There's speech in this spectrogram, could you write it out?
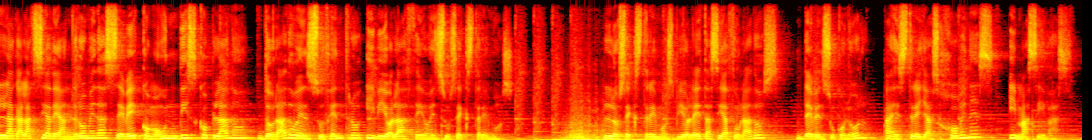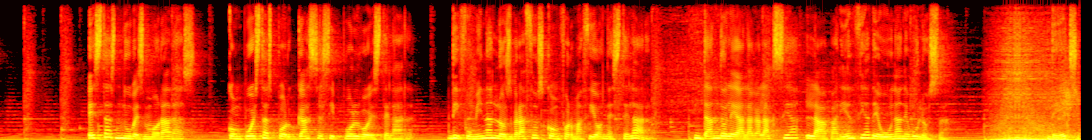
la galaxia de Andrómeda se ve como un disco plano dorado en su centro y violáceo en sus extremos. Los extremos violetas y azulados deben su color a estrellas jóvenes y masivas. Estas nubes moradas compuestas por gases y polvo estelar, difuminan los brazos con formación estelar, dándole a la galaxia la apariencia de una nebulosa. De hecho,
